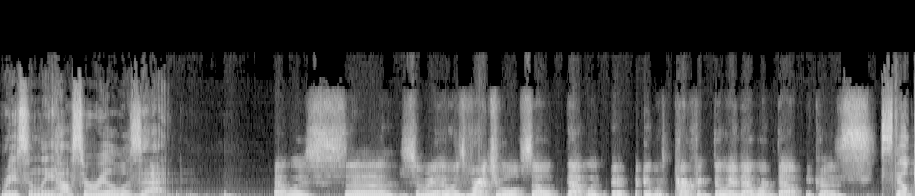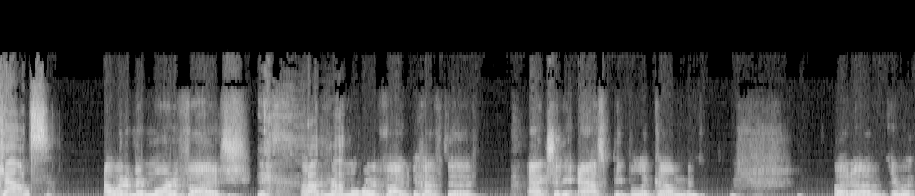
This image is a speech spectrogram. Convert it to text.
recently. How surreal was that? That was uh, surreal. It was virtual, so that was it, it was perfect the way that worked out because Still counts. I would have been mortified. Yeah. I would have been mortified to have to actually ask people to come. And, but uh, it was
